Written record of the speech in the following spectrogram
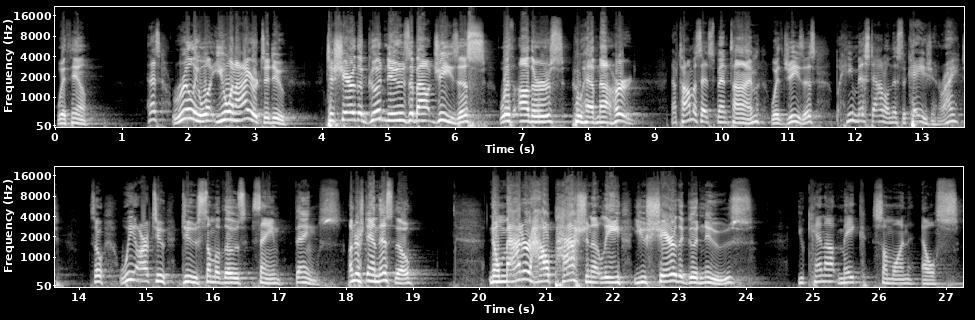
with him. And that's really what you and I are to do to share the good news about Jesus with others who have not heard. Now, Thomas had spent time with Jesus, but he missed out on this occasion, right? So we are to do some of those same things. Understand this, though. No matter how passionately you share the good news, you cannot make someone else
